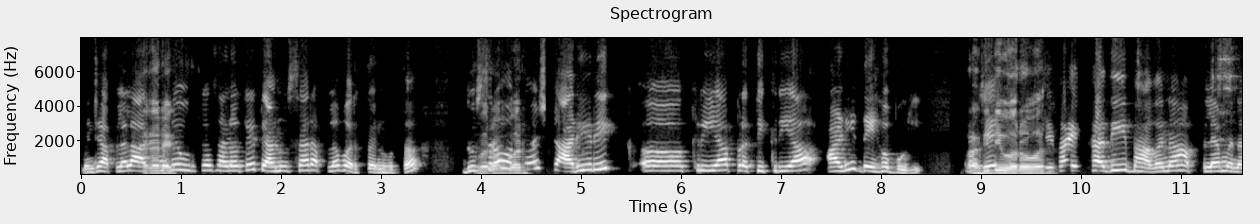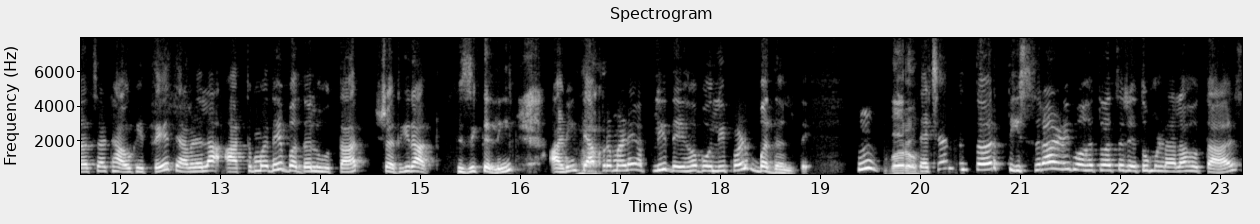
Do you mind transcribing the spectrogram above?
म्हणजे आपल्याला आतमध्ये ऊर्जा जाणवते त्यानुसार आपलं वर्तन होतं. दुसरं होतं शारीरिक क्रिया प्रतिक्रिया आणि देहबोली. जेव्हा एखादी भावना आपल्या मनाचा ठाव घेते त्यावेळेला आतमध्ये बदल होतात शरीरात फिजिकली आणि त्याप्रमाणे आपली देहबोली पण बदलते. त्याच्यानंतर तिसरा आणि महत्वाचं जे तू म्हणाला होतास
